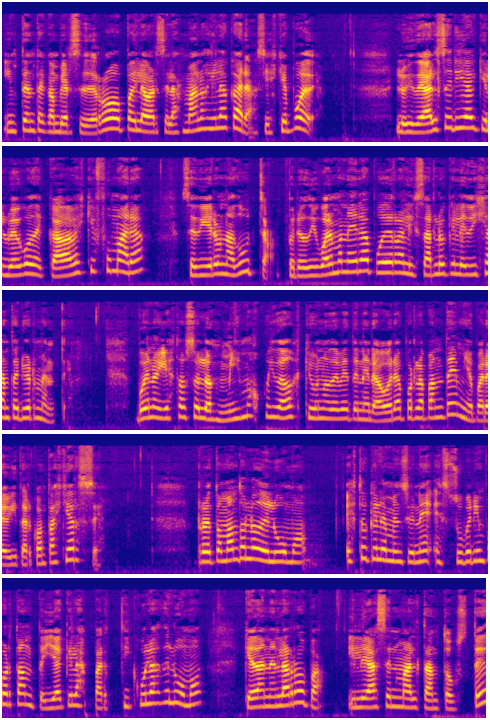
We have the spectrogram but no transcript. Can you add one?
Intente cambiarse de ropa y lavarse las manos y la cara, si es que puede. Lo ideal sería que luego de cada vez que fumara se diera una ducha, pero de igual manera puede realizar lo que le dije anteriormente. Bueno, y estos son los mismos cuidados que uno debe tener ahora por la pandemia para evitar contagiarse. Retomando lo del humo, esto que le mencioné es súper importante ya que las partículas del humo quedan en la ropa y le hacen mal tanto a usted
